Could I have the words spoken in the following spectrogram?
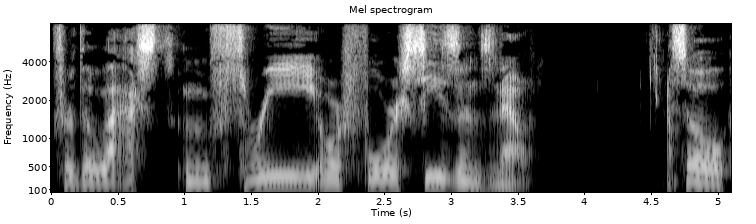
for the last mm, three or four seasons now. So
